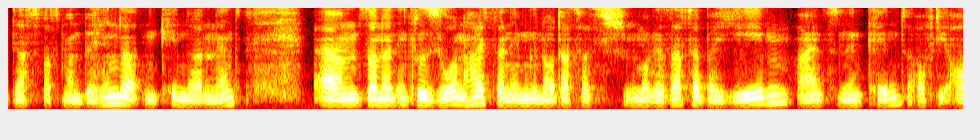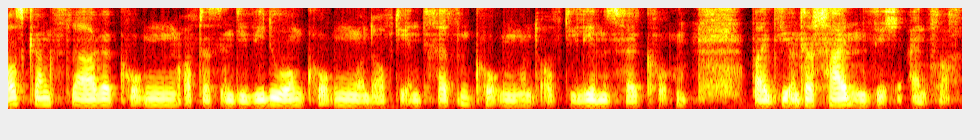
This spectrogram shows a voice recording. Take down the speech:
das, was man behinderten Kindern nennt, ähm, sondern Inklusion heißt dann eben genau das, was ich schon immer gesagt habe, bei jedem einzelnen Kind auf die Ausgangslage gucken, auf das Individuum gucken und auf die Interessen gucken und auf die Lebenswelt gucken, weil die unterscheiden sich einfach.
